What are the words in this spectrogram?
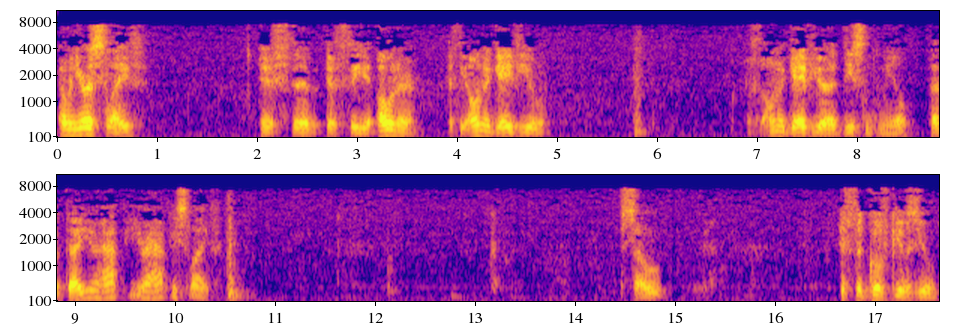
And when you're a slave, if the if the owner if the owner gave you the owner gave you a decent meal, that day you're happy. You're a happy slave. So, if the goof gives you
